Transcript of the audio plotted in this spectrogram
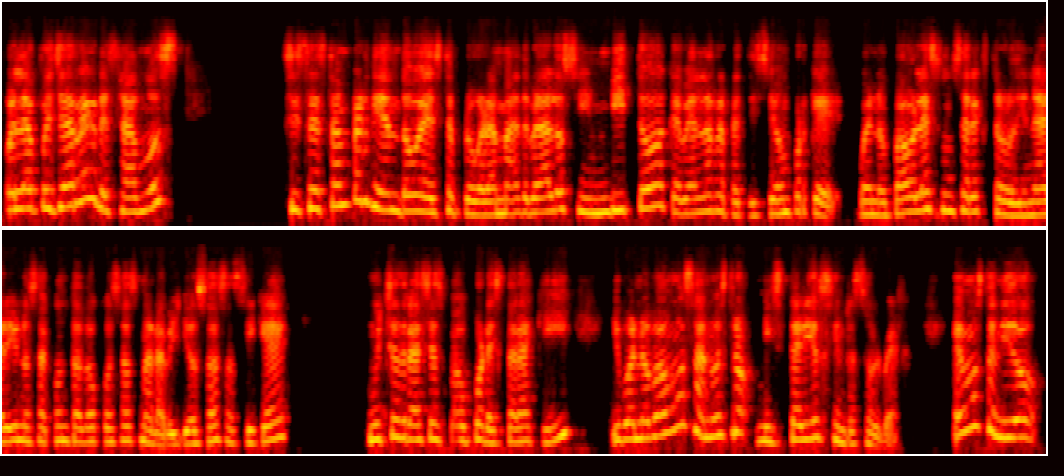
Hola, pues ya regresamos. Si se están perdiendo este programa, de verdad los invito a que vean la repetición porque, bueno, Paola es un ser extraordinario y nos ha contado cosas maravillosas, así que Muchas gracias, Pau, por estar aquí. Y bueno, vamos a nuestro misterio sin resolver. Hemos tenido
